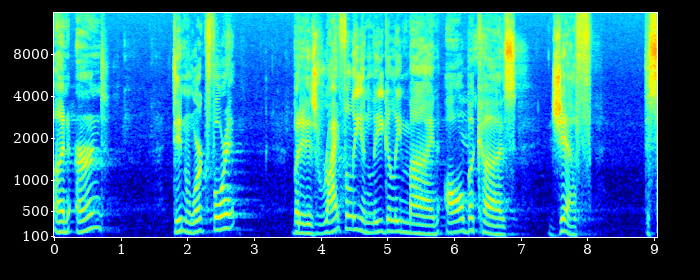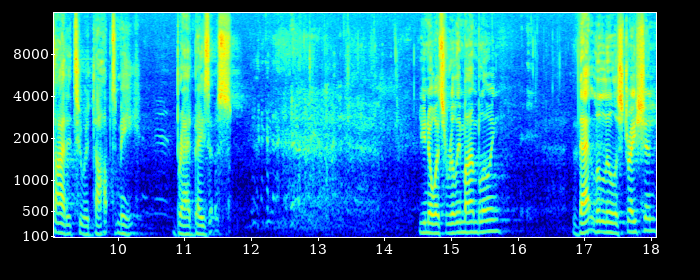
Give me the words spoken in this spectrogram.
Unearned, didn't work for it, but it is rightfully and legally mine, all because Jeff decided to adopt me, Brad Bezos. you know what's really mind blowing? That little illustration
